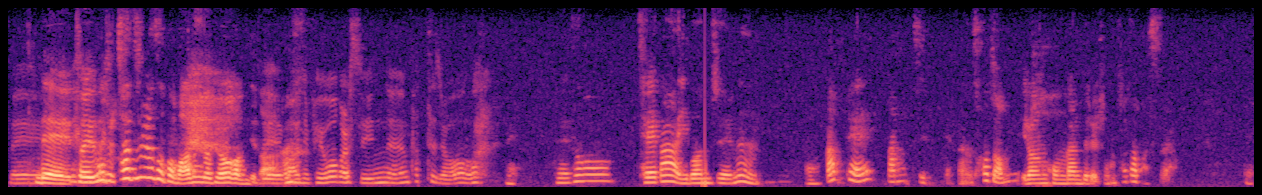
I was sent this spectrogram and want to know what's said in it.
네. 네, 저희 사실 찾으면서 더 많은 걸 배워갑니다. 네, 많이 배워갈 수 있는 파트죠. 그래서 제가 이번 주에는 어, 카페, 빵집, 약간 서점 이런 공간들을 좀 찾아봤어요. 네,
